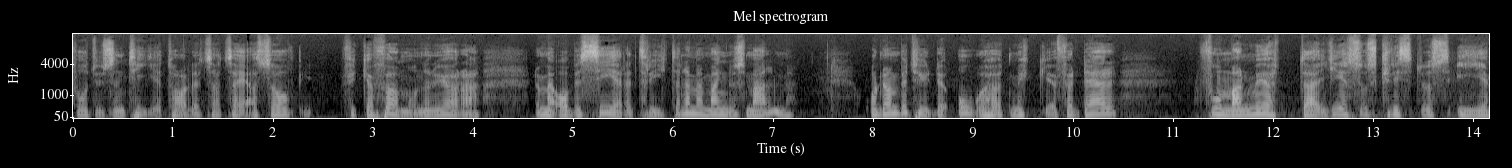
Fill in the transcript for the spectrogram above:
2010-talet så att säga, så fick jag förmånen att göra de här ABC-retriterna med Magnus Malm. Och de betydde oerhört mycket för där får man möta Jesus Kristus i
